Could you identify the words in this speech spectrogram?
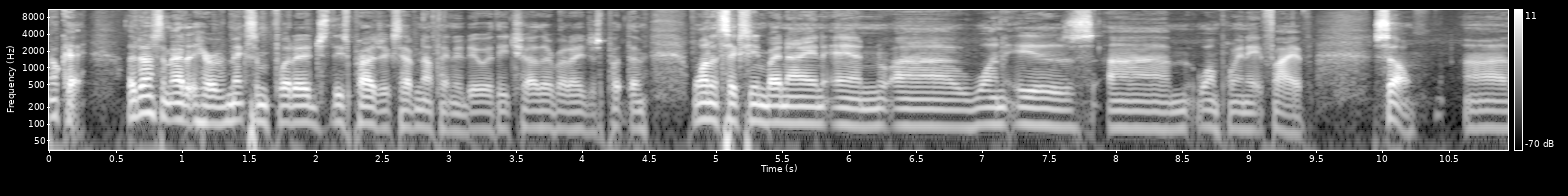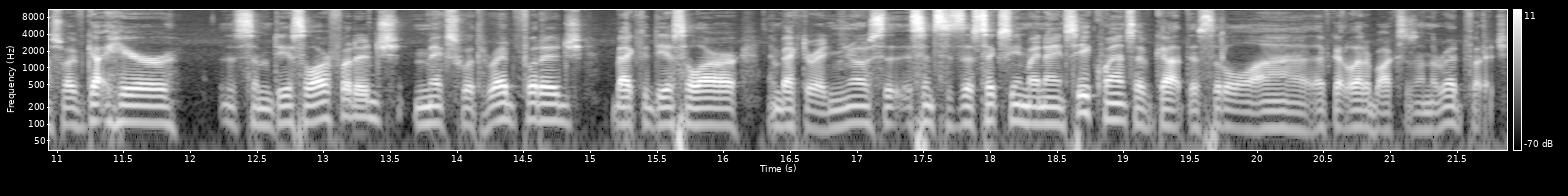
Okay, I've done some edit here. I've mixed some footage. These projects have nothing to do with each other, but I just put them. One is 16 by 9 and uh, one is um, 1.85. So, uh, so I've got here some DSLR footage mixed with red footage, back to DSLR, and back to red. And you notice that since it's a 16 by 9 sequence, I've got this little, uh, I've got letterboxes on the red footage.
